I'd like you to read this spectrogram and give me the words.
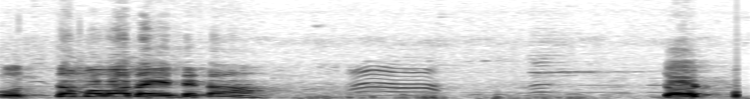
ಉತ್ತಮವಾದ ಎಸೆತ. ಡಾಟ್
